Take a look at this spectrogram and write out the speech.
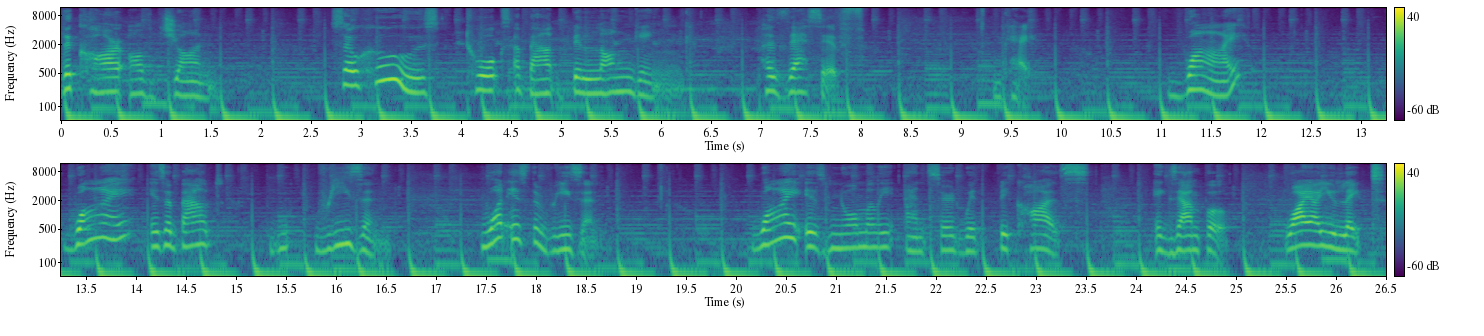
the car of John. So whose talks about belonging, possessive. Okay. Why? Why is about reason. What is the reason? Why is normally answered with because. Example, why are you late?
